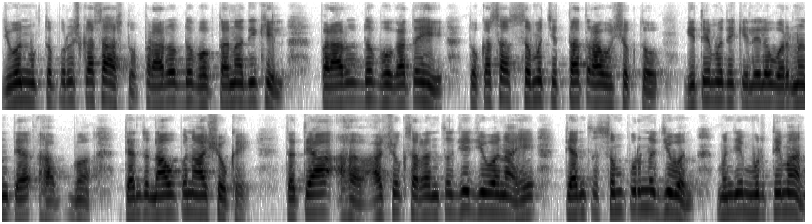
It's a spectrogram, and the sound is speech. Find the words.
जीवनमुक्त पुरुष कसा असतो? प्रारब्ध भोगताना देखील प्रारब्ध भोगातही तो कसा समचित्तात राहू शकतो? गीतेमध्ये केलेलं वर्णन त्या हा त्यांचं नाव पण अशोक आहे. तर त्या अशोक सरांचं जे जीवन आहे त्यांचं संपूर्ण जीवन म्हणजे मूर्तिमान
